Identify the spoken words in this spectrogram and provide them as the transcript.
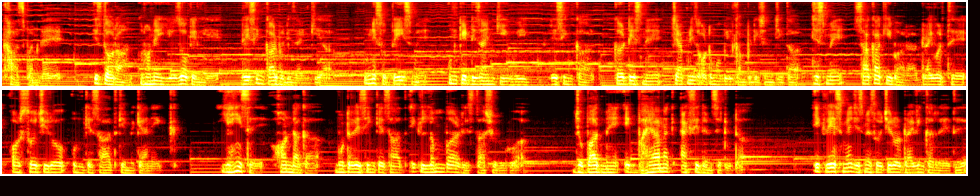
खास बन गए। इस दौरान उन्होंने यूजो के लिए रेसिंग कार भी डिज़ाइन किया। 1923 में उनके डिज़ाइन की हुई रेसिंग कार कर्टिस ने जैपनीज ऑटोमोबाइल कंपटीशन जीता, जिसमें साका की बारा ड्राइवर थे और सोचिरो उनके साथ के मैकेनिक। यहीं से होंडा का मोटर रेसिंग के साथ एक लंबा रिश्ता शुरू हुआ, जो बाद में एक भयानक एक्सीडेंट से टूटा। एक रेस में जिसमें सोचिरो ड्राइविंग कर रहे थे,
